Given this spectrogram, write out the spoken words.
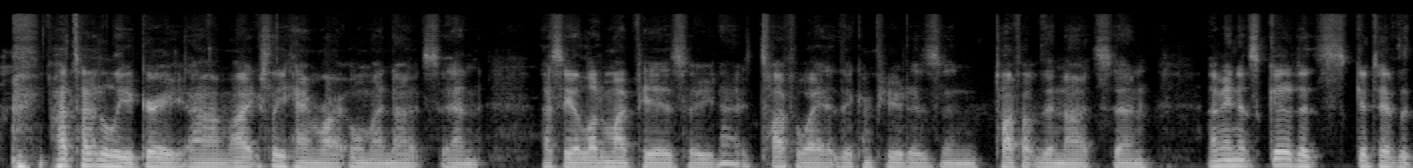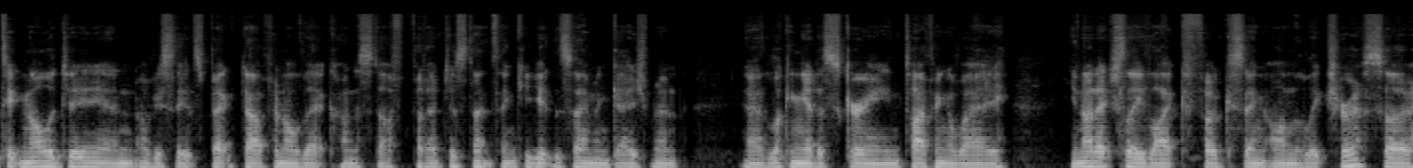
I totally agree. Um, I actually handwrite all my notes, and I see a lot of my peers who you know type away at their computers and type up their notes. And I mean, it's good. It's good to have the technology, and obviously it's backed up and all that kind of stuff. But I just don't think you get the same engagement. You know, looking at a screen, typing away. You're not actually like focusing on the lecturer. So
